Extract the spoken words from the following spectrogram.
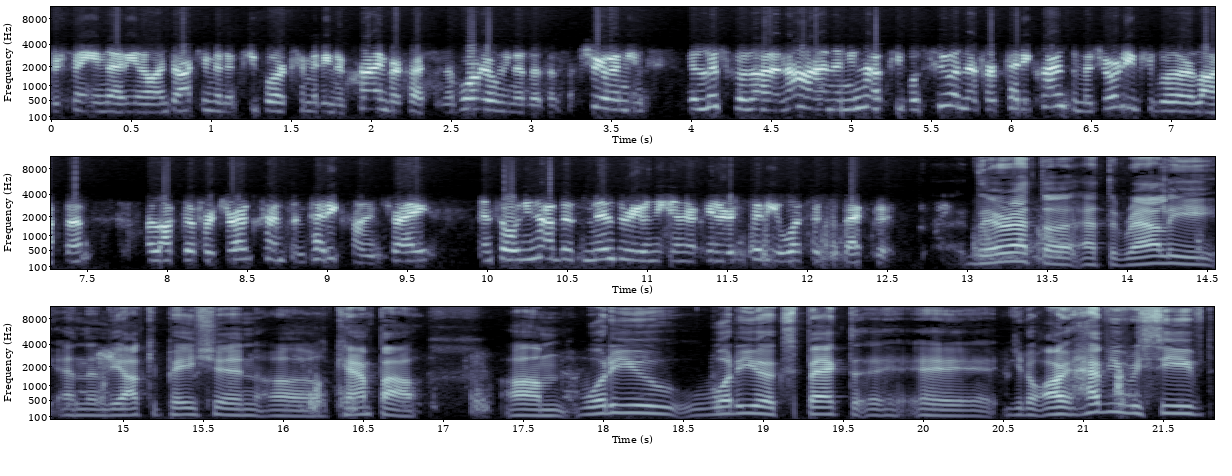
they're saying that you know undocumented people are committing a crime by crossing the border. We know that that's not true. I mean, the list goes on and on. And you have people too in there for petty crimes. The majority of people that are locked up are locked up for drug crimes and petty crimes, right? And so when you have this misery in the inner, inner city, what's expected? They're at the at the rally and then the occupation uh, camp out. Um, what do you what do you expect? Uh, uh, you know, are, have you received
